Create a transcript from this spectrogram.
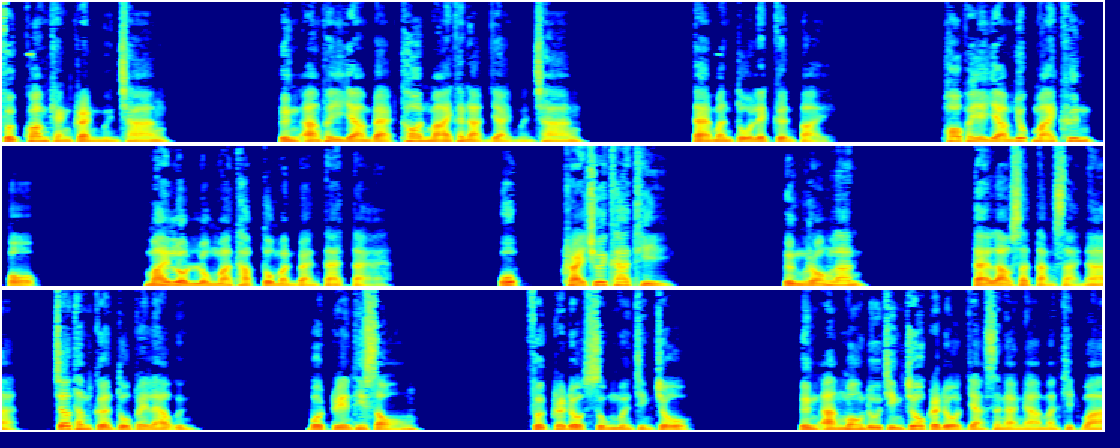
ฝึกความแข็งแกร่งเหมือนช้าง อึงอ่างพยายามแบกท่อนไม้ขนาดใหญ่เหมือนช้าง แต่มันตัวเล็กเกินไป พอพยายามยกไม้ขึ้นโปก ไม้หล่นลงมาทับตัวมันแบนแต๊ะแต่ อุ๊บ ใครช่วยข้าที อึ่งร้องลั่น แต่เหล่าสัตว์ต่างสายหน้า เจ้าทำเกินตัวไปแล้วอึ่ง บทเรียนที่สองฝึกกระโดดสูงเหมือนจิงโจ้ อึ่งอ่างมองดูจิงโจ้กระโดดอย่างสง่างามมันคิดว่า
